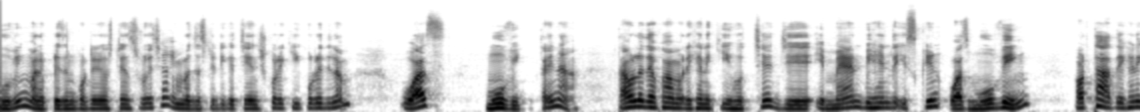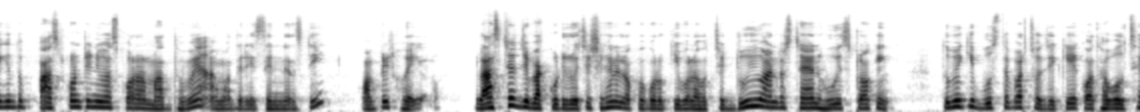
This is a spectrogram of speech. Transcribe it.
মুভিং মানে প্রেজেন্ট কন্টিনিউয়াস টেন্স রয়েছে। আমরা জাস্ট এটিকে চেঞ্জ করে কি করে দিলাম? ওয়াজ মুভিং তাই না? তাহলে দেখো আমার এখানে কি হচ্ছে যে a man behind the screen was moving অর্থাৎ এখানে কিন্তু পাস্ট কন্টিনিউয়াস করার মাধ্যমে আমাদের এই সেন্টেন্সটি কমপ্লিট হয়ে গেল। লাস্টের যে বাক্যটি রয়েছে, সেখানে লক্ষ্য করো কি বলা হচ্ছে do you understand who is talking তুমি কি বুঝতে পারছ যে কে কথা বলছে?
